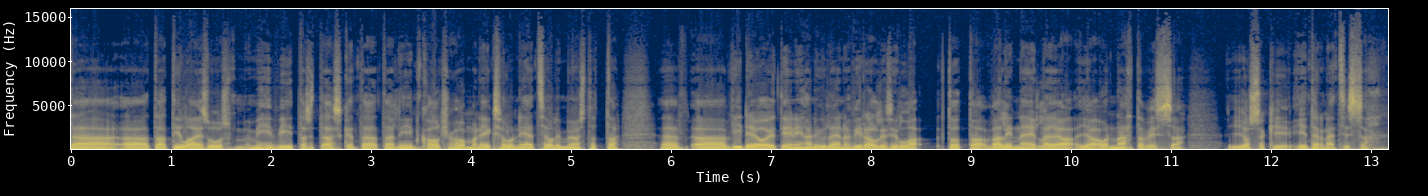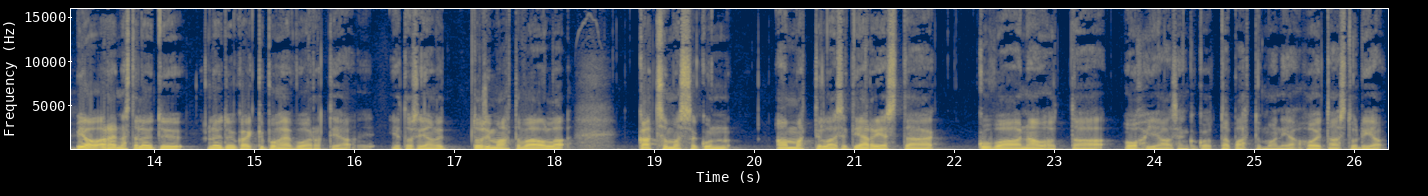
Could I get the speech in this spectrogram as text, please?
tämä tilaisuus, mihin viittasit äsken, tämä Lean Culture-homma, niin eikö se ollut niin, että se oli myös tota, ää, videoitiin ihan Ylen virallisilla tota, välineillä ja, ja on nähtävissä jossakin internetissä? Joo, Areenasta löytyy, löytyy kaikki puheenvuorot, ja, ja tosiaan oli tosi mahtavaa olla katsomassa, kun ammattilaiset järjestää kuvaa, nauhoittaa, ohjaa sen koko tapahtuman ja hoitaa studio,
